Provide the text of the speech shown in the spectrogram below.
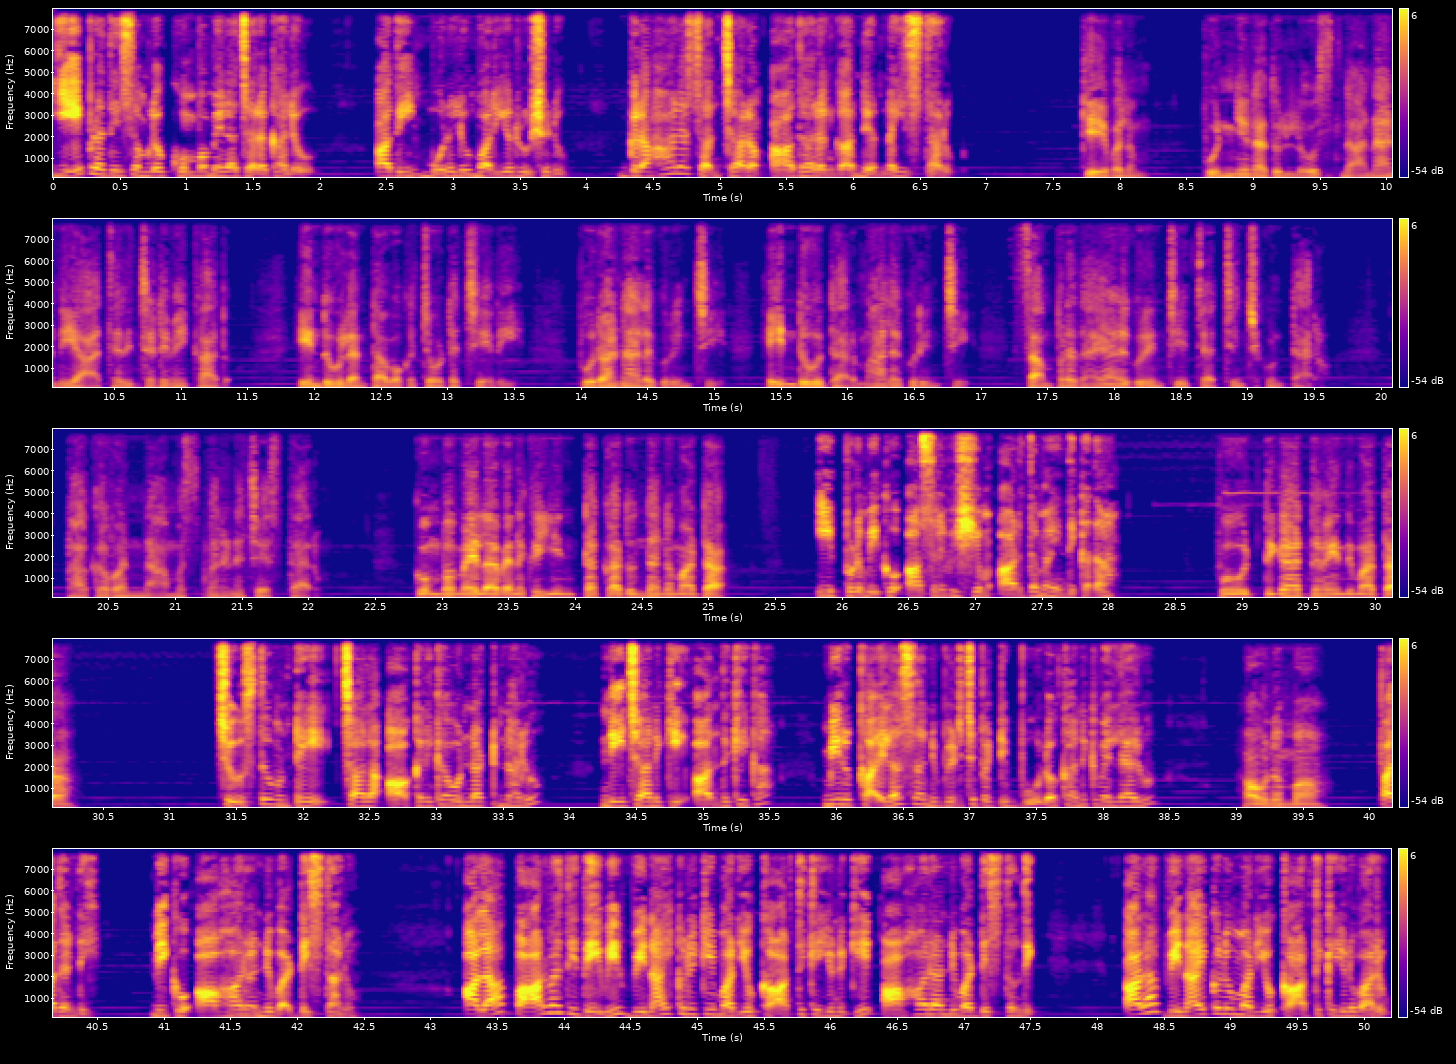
ఏ ప్రదేశంలో కుంభమేళా జరగాలో అది మునులు మరియు ఋషులు గ్రహాల సంచారం ఆధారంగా నిర్ణయిస్తారు. కేవలం పుణ్యనదుల్లో స్నానాన్ని ఆచరించటమే కాదు హిందువులంతా ఒకచోట చేరి పురాణాల గురించి హిందూ ధర్మాల గురించి సంప్రదాయాల గురించి చర్చించుకుంటారు. భగవన్ నామస్మరణ చేస్తారు. కుంభమేళా వెనక ఇంత కదుందన్నమాట. ఇప్పుడు మీకు అసలు విషయం అర్థమైంది కదా? పూర్తిగా అర్థమైంది మాత. చూస్తూ ఉంటే చాలా ఆకలిగా ఉన్నట్టున్నారు. నిజానికి అందుకేగా మీరు కైలాసాన్ని విడిచిపెట్టి భూలోకానికి వెళ్ళారు అవునమ్మా. పదండి మీకు ఆహారాన్ని వడ్డిస్తాను. అలా పార్వతీదేవి వినాయకుడికి మరియు కార్తికేయునికి ఆహారాన్ని వడ్డిస్తుంది. అలా వినాయకులు మరియు కార్తికేయుల వారు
